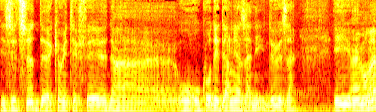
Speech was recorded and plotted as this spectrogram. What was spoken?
Les études euh, qui ont été faites dans, au, cours des dernières années, deux ans. Et à un moment,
